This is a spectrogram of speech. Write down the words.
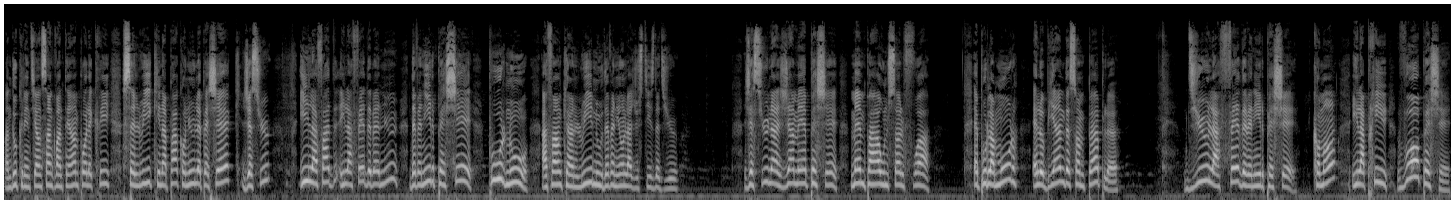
En 2 Corinthiens 5, 21, Paul écrit Celui qui n'a pas connu le péché, Jésus, il a fait, il a fait devenir, devenir péché pour nous, afin qu'en lui nous devenions la justice de Dieu. Jésus n'a jamais péché, même pas une seule fois. Et pour l'amour et le bien de son peuple, Dieu l'a fait devenir péché. Comment? Il a pris vos péchés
